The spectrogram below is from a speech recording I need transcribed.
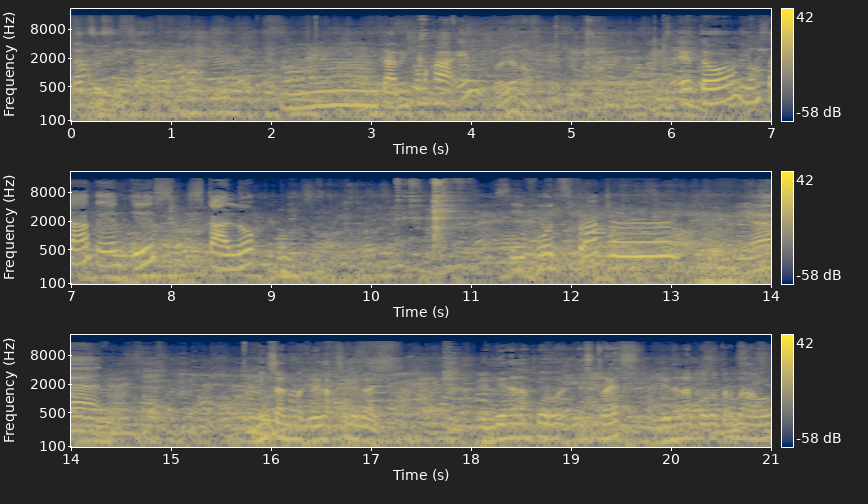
That's the seaside. Mmm, daming kumakain. Ayan o. Ito, yung sa akin is scallop. Seafood splatter. Yan. Minsan mag-relax kayo guys. Hindi na lang puro stress, hindi na lang puro trabaho.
